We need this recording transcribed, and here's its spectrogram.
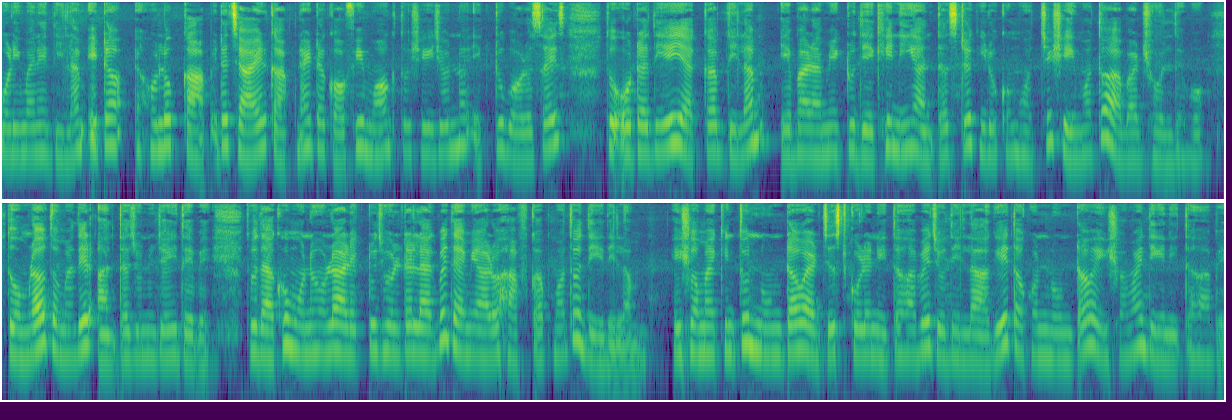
পরিমাণে দিলাম। এটা হলো কাপ এটা চায়ের কাপ না, এটা কফি মগ তো সেই জন্য একটু বড় সাইজ তো ওটা দিয়েই এক কাপ দিলাম। এবার আমি একটু দেখে নিই আন্দাজটা কীরকম হচ্ছে। সেই মতো আবার ঝোল দেব। তোমরাও তোমাদের আন্দাজ অনুযায়ী দেবে। তো দেখো মনে হলো আর একটু ঝোলটা লাগবে, তাই আমি আরও হাফ কাপ মতো দিয়ে দিলাম। এই সময় কিন্তু নুনটাও অ্যাডজাস্ট করে নিতে হবে। যদি লাগে, তখন নুনটাও এই সময় দিয়ে নিতে হবে।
